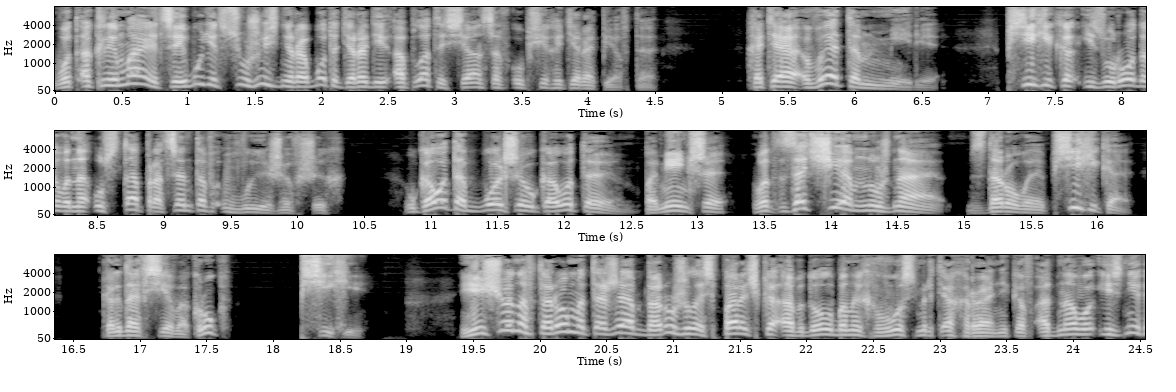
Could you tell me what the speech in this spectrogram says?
Вот оклемается и будет всю жизнь работать ради оплаты сеансов у психотерапевта. Хотя в этом мире психика изуродована у 100% выживших. У кого-то больше, у кого-то поменьше. Вот зачем нужна здоровая психика, когда все вокруг психи? Еще на втором этаже обнаружилась парочка обдолбанных в усмерть охранников. Одного из них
